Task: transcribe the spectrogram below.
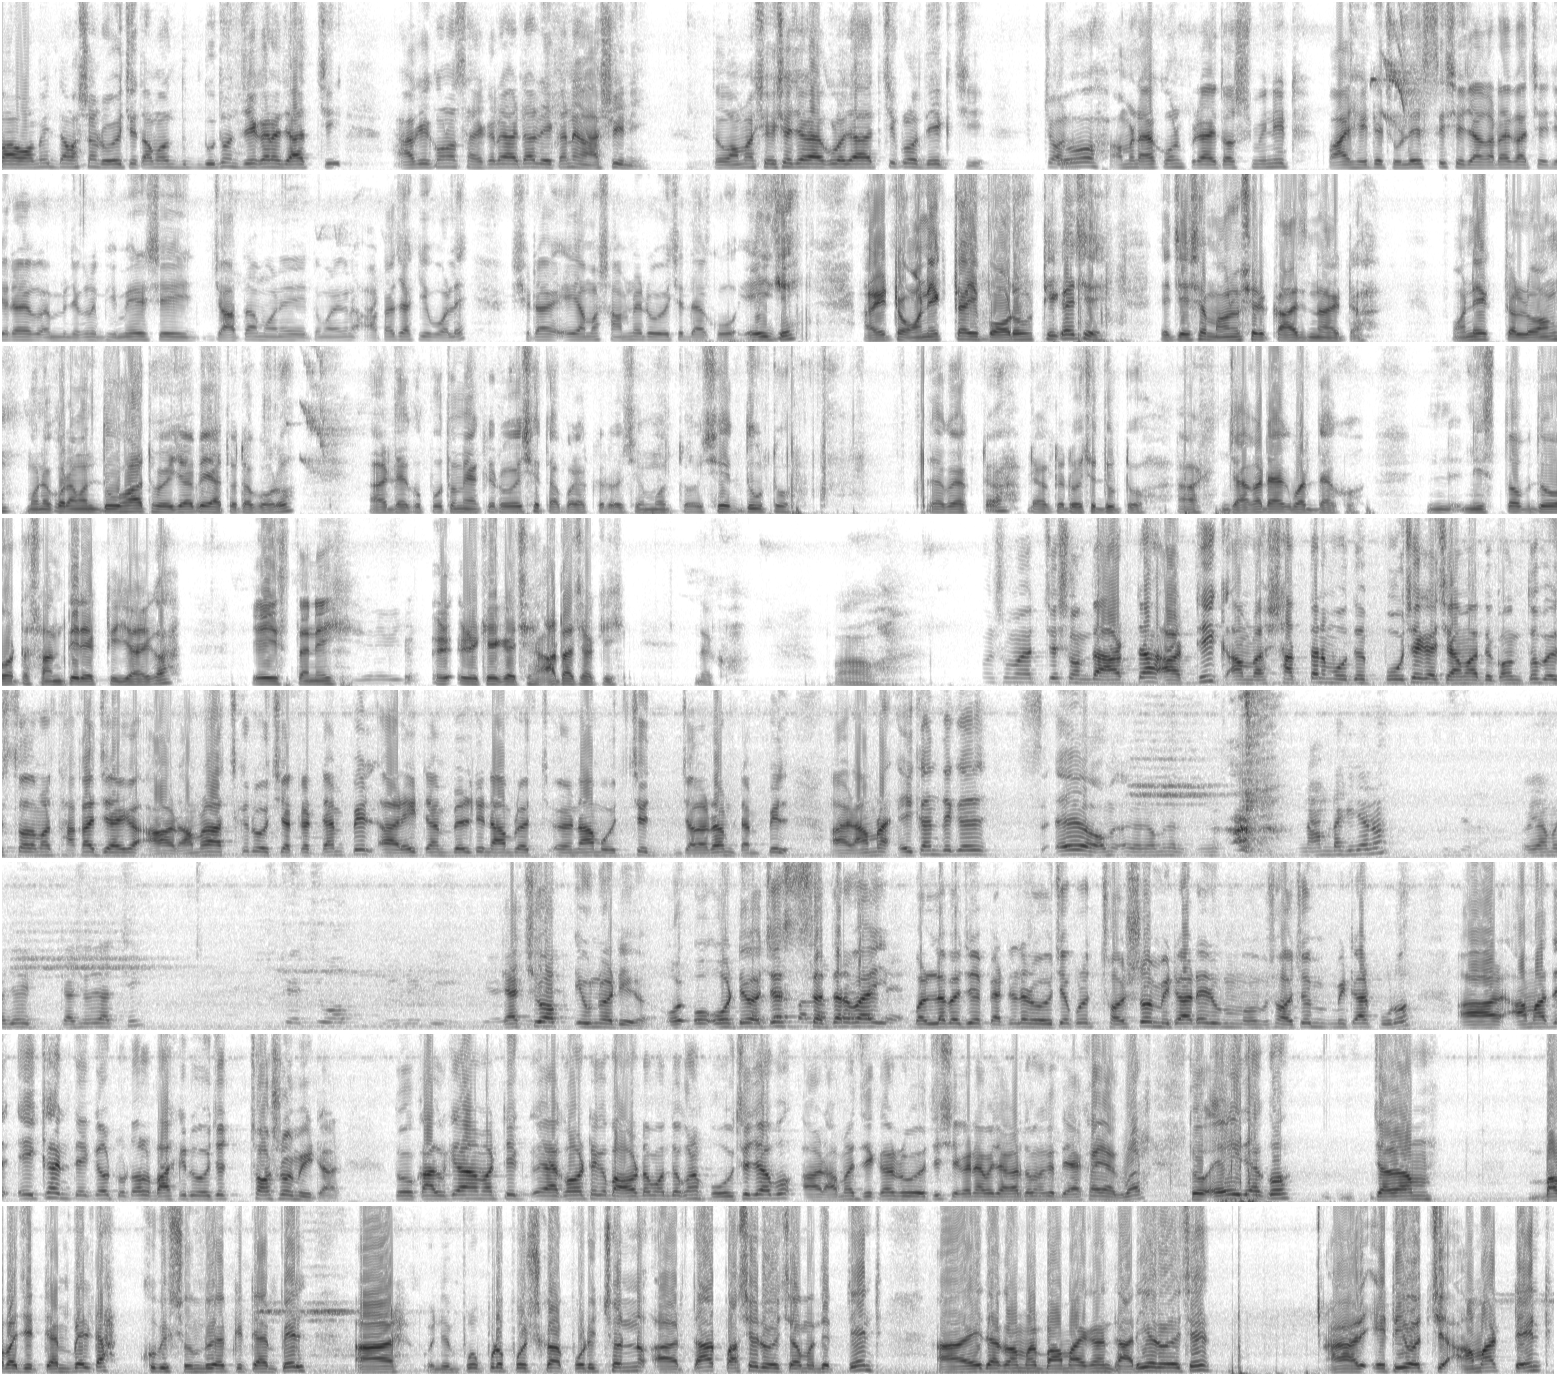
বা অমিত আমার সঙ্গে রয়েছে তো আমার দুজন যেখানে যাচ্ছি আগে কোনো সাইকেল রাইডার এখানে আসেনি। তো আমরা সেই সেই জায়গাগুলো যাচ্ছি ওগুলো দেখছি। চলো। আমরা এখন প্রায় দশ মিনিট পায়ে হেঁটে চলে এসেছি সেই জায়গাটার কাছে যেটা যেখানে ভীমের সেই জাতা মানে তোমার এখানে আটা চাকি বলে সেটা এই আমার সামনে রয়েছে দেখো এই যে। আর এটা অনেকটাই বড় ঠিক আছে? এই যে সব মানুষের কাজ না এটা। অনেকটা লং মনে করো আমার দু হাত হয়ে যাবে এতটা বড়। আর দেখো, প্রথমে একটা রয়েছে, তারপর একটা রয়েছে, মোট রয়েছে দুটো। দেখো একটা একটা রয়েছে দুটো। আর জায়গাটা একবার দেখো নিস্তব্ধ একটা শান্তির একটি জায়গা। এই স্থানেই রেখে গেছে আটা চাকি। দেখো, Wow. এখন সময় হচ্ছে সন্ধ্যা আটটা, আর ঠিক আমরা সাতটার মধ্যে পৌঁছে গেছি আমাদের গন্তব্যস্থল, আমার থাকার জায়গা। আর আমরা আজকে রয়েছি একটা টেম্পেল আর এই টেম্পেলটির নাম নাম হচ্ছে জালারাম টেম্পেল আর আমরা এইখান থেকে নামটা কি জানো ওই আমরা যে স্ট্যাচুতে যাচ্ছি। স্ট্যাচু অফ ইউনিটি ওটি হচ্ছে সর্দার ভাই বল্লভের যে প্যাটেলটা রয়েছে পুরো ছয়শো মিটারের ছয়শো মিটার পুরো। আর আমাদের এইখান থেকেও টোটাল বাকি রয়েছে ছশো মিটার। তো কালকে আমরা ঠিক এগারো থেকে বারোটার মধ্যে ওখানে পৌঁছে যাব। আর আমরা যেখানে রয়েছি সেখানে আবার জায়গাটা তোমাকে দেখাই একবার। তো এই দেখো যারা বাবাজির টেম্পেলটা খুবই সুন্দর একটি টেম্পেল আর পুরো পুরো পরিষ্কার পরিচ্ছন্ন। আর তার পাশে রয়েছে আমাদের টেন্ট আর এই দেখো আমার বাবা এখানে দাঁড়িয়ে রয়েছে। আর এটি হচ্ছে আমার টেন্ট,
